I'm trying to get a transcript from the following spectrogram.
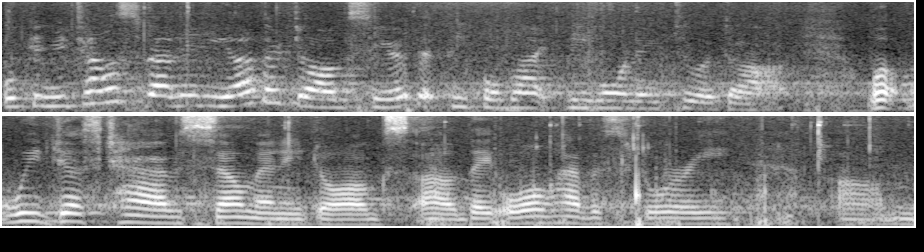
Well, can you tell us about any other dogs here that people might be wanting to adopt? Well, we just have so many dogs. Uh, they all have a story. Um,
